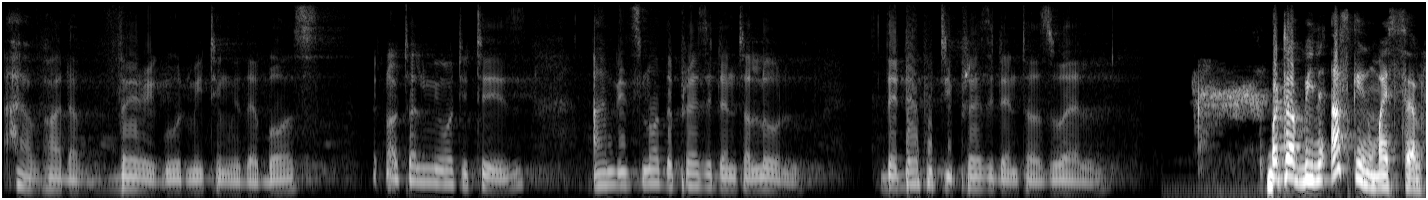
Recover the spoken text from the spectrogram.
I have had a very good meeting with the boss. You're not telling me what it is. And it's not the president alone, the deputy president as well. But I've been asking myself,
